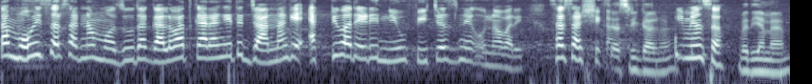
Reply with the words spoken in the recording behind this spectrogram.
ਤਾਂ ਮੋਹਿਤ ਸਰ ਸਾਡੇ ਨਾਲ ਮੌਜੂਦ ਆ ਗੱਲਬਾਤ ਕਰਾਂਗੇ ਤੇ ਜਾਣਾਂਗੇ ਐਕਟਿਵਾ ਦੇ ਜਿਹੜੇ ਨਿਊ ਫੀਚਰਸ ਨੇ ਉਹਨਾਂ ਬਾਰੇ। ਸਰ ਸਤਿ ਸ਼੍ਰੀ ਅਕਾਲ। ਸਤਿ ਸ੍ਰੀ ਅਕਾਲ ਮੈਮ ਕਿਵੇਂ ਹੋ ਸਰ ਵਧੀਆ ਮੈਮ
